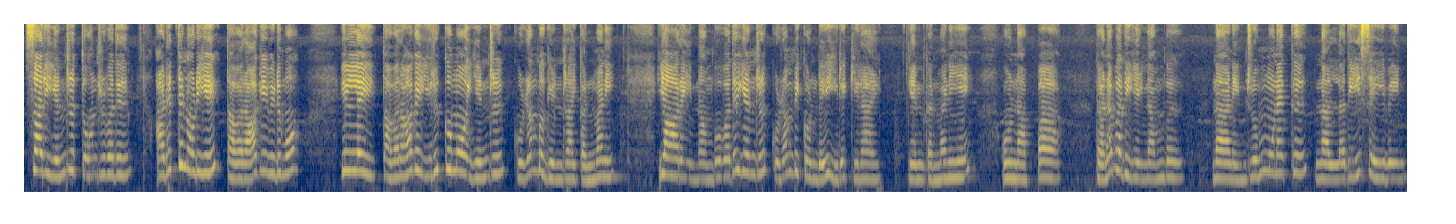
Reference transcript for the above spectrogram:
சரி என்று தோன்றுவது அடுத்த நொடியே தவறாகி விடுமோ? இல்லை தவறாக இருக்குமோ என்று குழம்புகின்றாய் கண்மணி. யாரை நம்புவது என்று குழம்பிக் கொண்டே இருக்கிறாய்? என் கண்மணியே உன் அப்பா கணபதியை நம்பு. நான் என்றும் உனக்கு நல்லதே செய்வேன்.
